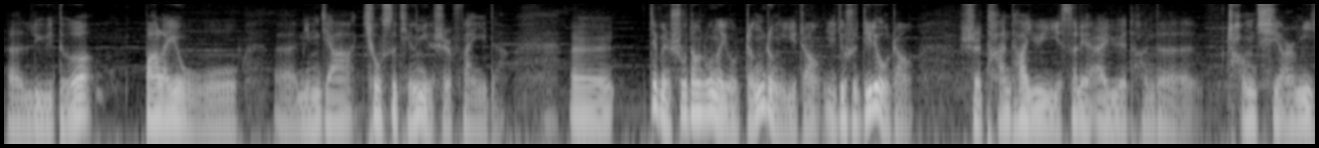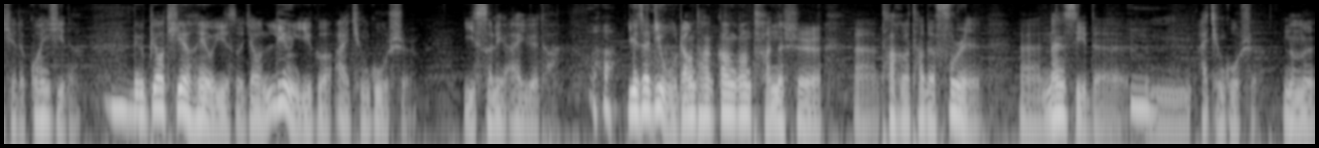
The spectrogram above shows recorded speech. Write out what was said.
呃吕德芭蕾舞呃名家邱思婷女士翻译的。嗯，这本书当中呢，有整整一章，也就是第六章，是谈他与以色列爱乐团的长期而密切的关系的。嗯，那个标题也很有意思，叫《另一个爱情故事：以色列爱乐团》。因为在第五章，他刚刚谈的是呃，他和他的夫人呃 Nancy 的嗯爱情故事。那么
